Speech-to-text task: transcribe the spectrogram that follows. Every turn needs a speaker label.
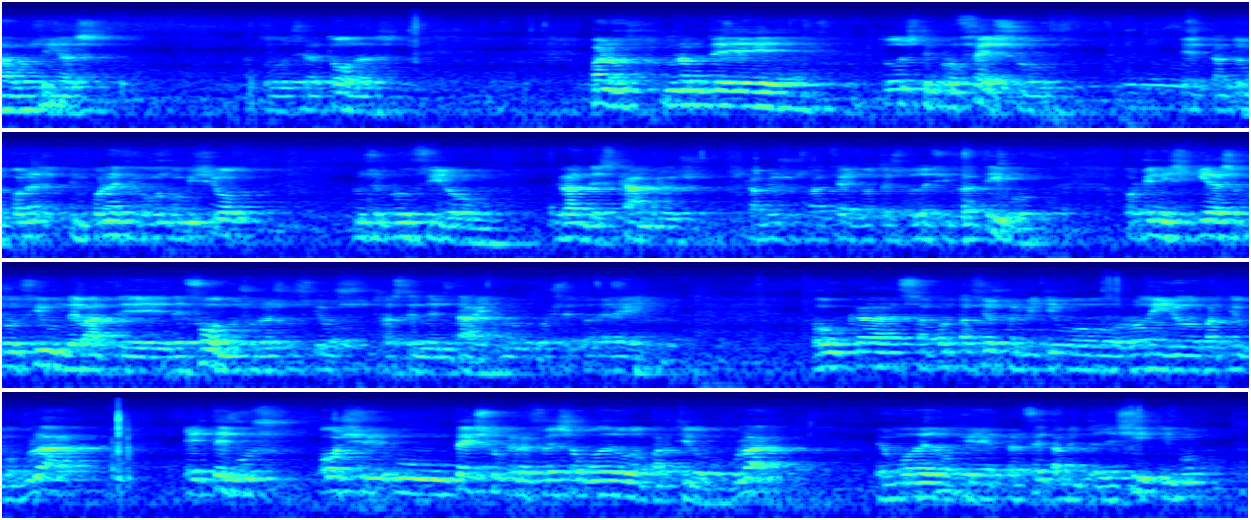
Speaker 1: Hola, buenos días a todos e a todas. Bueno, durante todo este proceso, eh, tanto en, pone en ponencia como en comisión, non se produciron grandes cambios, cambios sustanciais do texto legislativo, porque ni siquiera se produciu un debate de fondo sobre as cuestións trascendentais no proxecto de lei. Poucas aportacións permitiu o rodillo do Partido Popular e temos hoxe un texto que reflexa o modelo do Partido Popular. É un modelo que é perfectamente legítimo,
